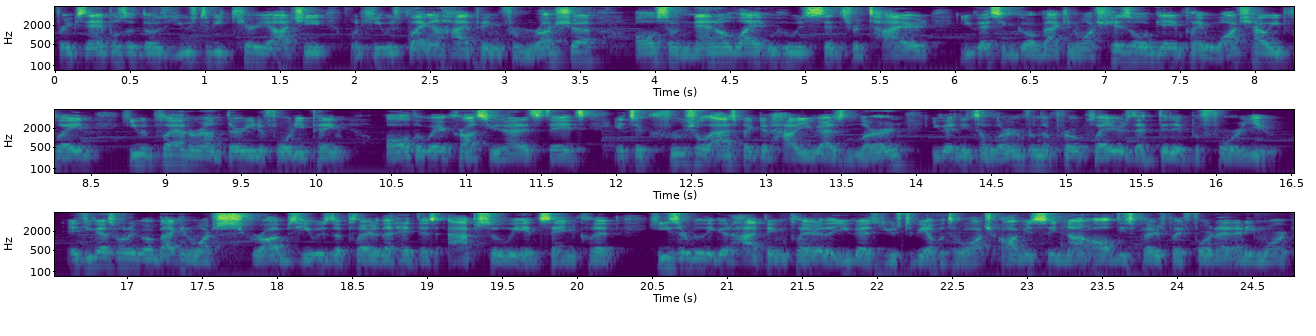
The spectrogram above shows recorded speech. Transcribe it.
For examples of those used to be Kiryache when he was playing on high ping from Russia, also Nanolight, who has since retired. You guys can go back and watch his old gameplay, watch how he played. He would play on around 30 to 40 ping all the way across the United States. It's a crucial aspect of how you guys learn. You guys need to learn from the pro players that did it before you. If you guys want to go back and watch Scrubs, he was the player that hit this absolutely insane clip. He's a really good high ping player that you guys used to be able to watch. Obviously, not all these players play Fortnite anymore,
